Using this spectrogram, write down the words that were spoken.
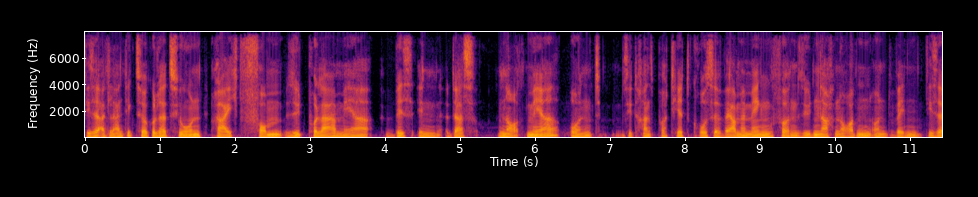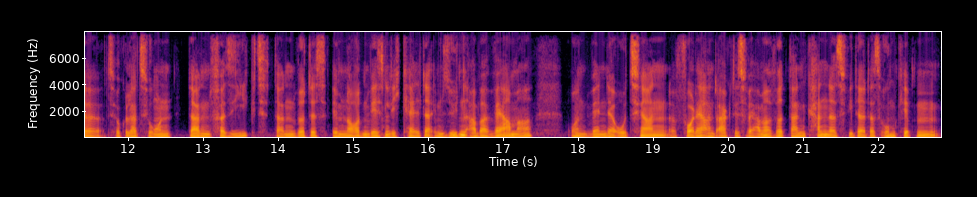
Diese Atlantikzirkulation reicht vom Südpolarmeer bis in das Nordmeer und sie transportiert große Wärmemengen von Süden nach Norden. Und wenn diese Zirkulation dann versiegt, dann wird es im Norden wesentlich kälter, im Süden aber wärmer. Und wenn der Ozean vor der Antarktis wärmer wird, dann kann das wieder das Umkippen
